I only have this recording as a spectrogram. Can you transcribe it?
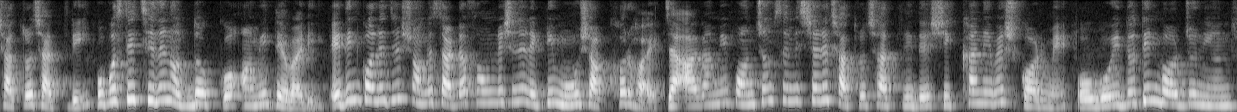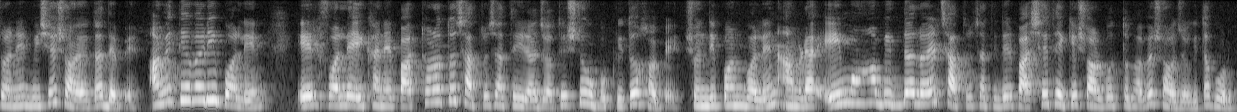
ছাত্রছাত্রী। উপস্থিত ছিলেন অধ্যক্ষ অমিত তেওয়ারি। এদিন কলেজের সঙ্গে স্টার্টআপ ফাউন্ডেশনের একটি মৌ স্বাক্ষর হয়, যা আগামী পঞ্চম সেমিস্টারে ছাত্রছাত্রীদের শিক্ষানিবেশ কর্মে ও বৈদ্যুতিন বর্জ্য নিয়ন্ত্রণের বিশেষ সহায়তা দেবে। আমি তিওয়ারি বলেন, এর ফলে এখানে পাঠ্যরত ছাত্রছাত্রীরা যথেষ্ট উপকৃত হবে। সন্দীপন বলেন, আমরা এই মহাবিদ্যালয়ের ছাত্রছাত্রীদের পাশে থেকে সর্বোত্তভাবে সহযোগিতা করব।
